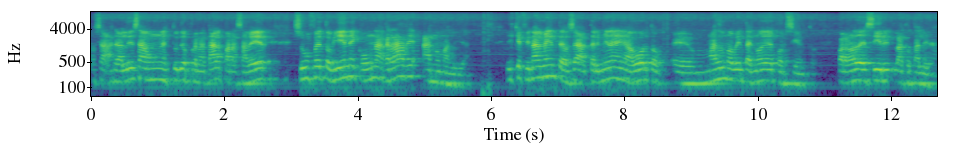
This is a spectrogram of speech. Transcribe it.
o sea, realizan un estudio prenatal para saber si un feto viene con una grave anomalía. Y que finalmente, o sea, termina en aborto eh, más de un 99%, para no decir la totalidad.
